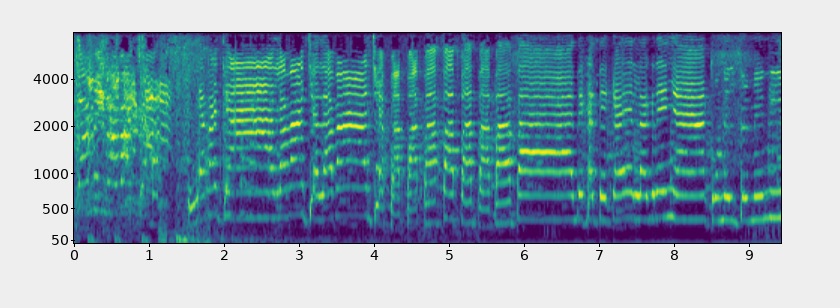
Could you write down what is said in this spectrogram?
¡La Bacha! ¡La Bacha! ¡La Bacha! ¡La Bacha! ¡Pa, pa, pa, pa, pa, pa, pa, pa! ¡Déjate caer la greña con el femenino!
